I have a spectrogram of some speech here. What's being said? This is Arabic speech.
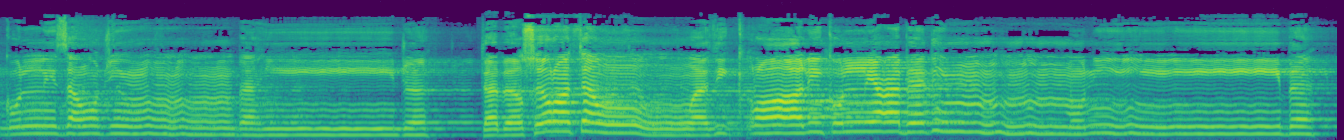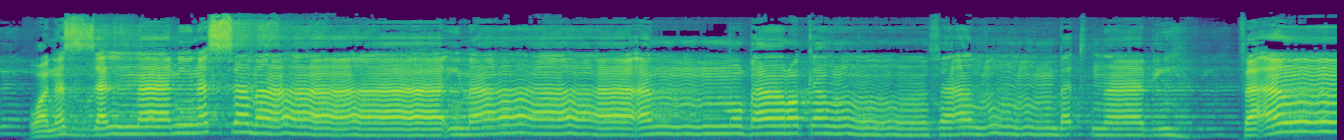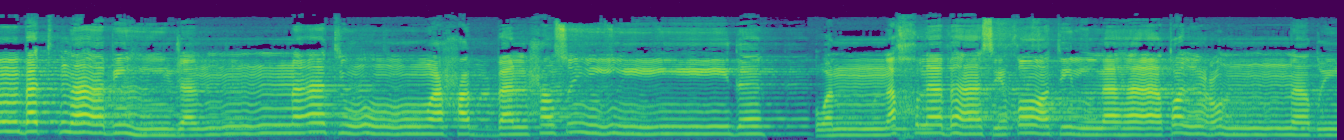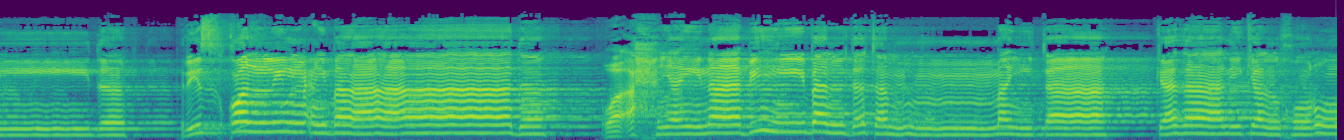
كل زوج بهيج تبصرة وذكرى لكل عبد منيب ونزلنا من السماء ماء مباركا فأنبتنا به فأنبتنا به جنات وحب الحصيد والنخل باسقات لها طلع نضيد. رزقا للعباد وأحيينا به بلدة ميتا. كذلك الخروج.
